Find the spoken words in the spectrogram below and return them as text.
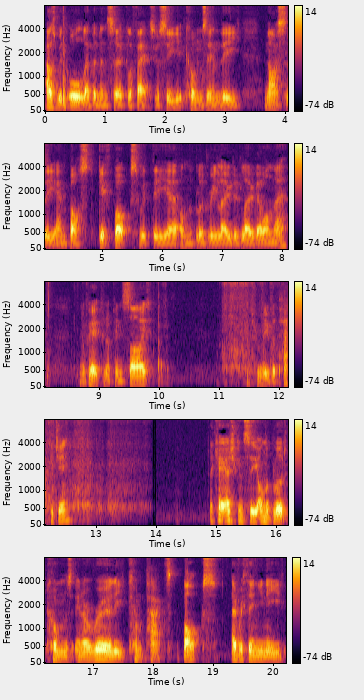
As with all Lebanon Circle effects, you'll see it comes in the nicely embossed gift box with the uh, On the Blood Reloaded logo on there. And if we open up inside, let's remove the packaging. Okay, as you can see, On the Blood comes in a really compact box. Everything you need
